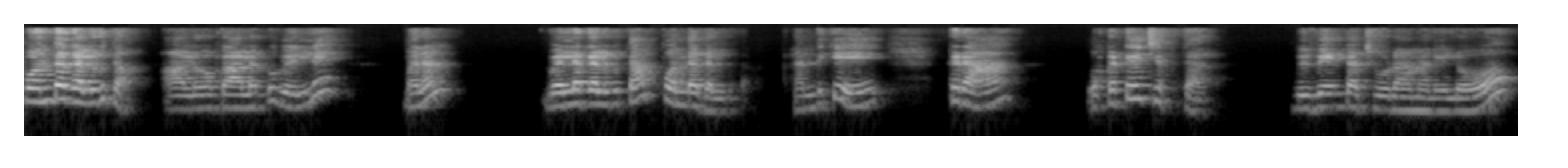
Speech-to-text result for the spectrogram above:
పొందగలుగుతాం. ఆ లోకాలకు వెళ్ళి మనం వెళ్ళగలుగుతాం పొందగలుగుతాం. అందుకే ఇక్కడ ఒకటే చెప్తారు. వివేక చూడమణిలో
